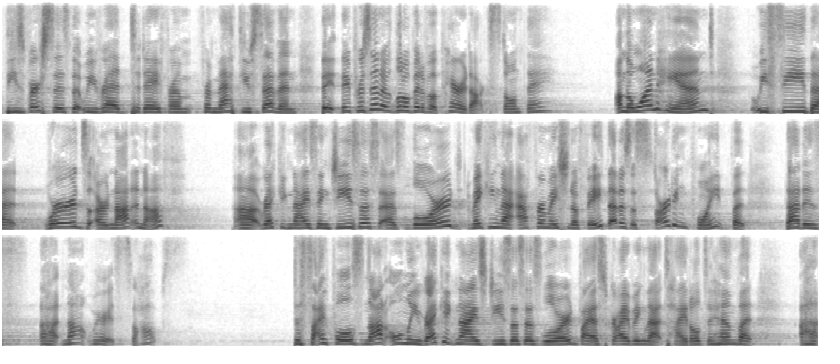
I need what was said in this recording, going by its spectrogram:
these verses that we read today from, from Matthew 7, they, they present a little bit of a paradox, don't they? On the one hand, we see that words are not enough. Uh, recognizing Jesus as Lord, making that affirmation of faith, that is a starting point, but that is uh, not where it stops. Disciples not only recognize Jesus as Lord by ascribing that title to him, but uh,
